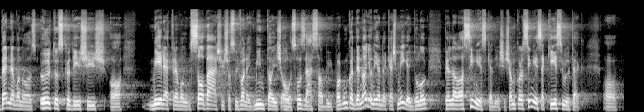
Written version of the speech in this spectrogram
Benne van az öltözködés is, a méretre való szabás is, az, hogy van egy minta, és ahhoz hozzászabjuk magunkat. De nagyon érdekes még egy dolog, például a színészkedés is. Amikor a színészek készültek a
